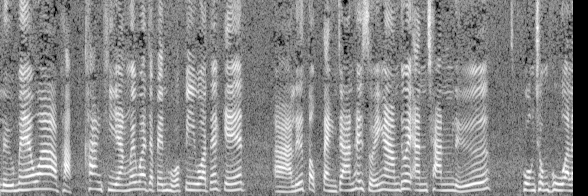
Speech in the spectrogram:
หรือแม้ว่าผักข้างเคียงไม่ว่าจะเป็นหัวปีวอเตอร์เกตหรือตกแต่งจานให้สวยงามด้วยอัญชันหรือพวงชมพูอะไร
